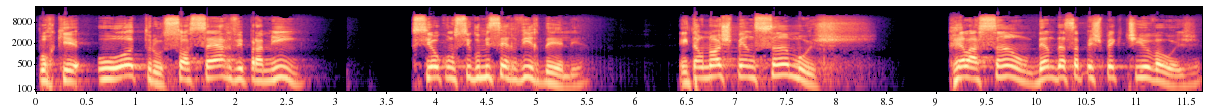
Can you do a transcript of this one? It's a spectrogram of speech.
porque o outro só serve para mim se eu consigo me servir dele. Então nós pensamos relação dentro dessa perspectiva hoje.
